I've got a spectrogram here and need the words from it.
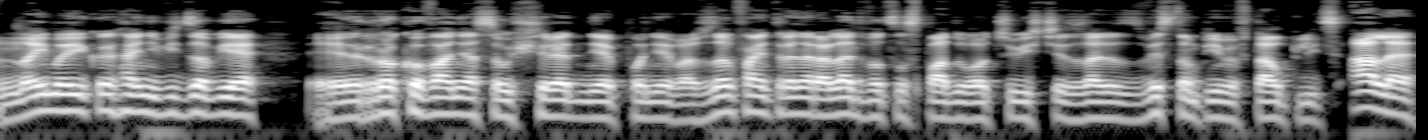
No i moi kochani widzowie, y, rokowania są średnie, ponieważ zaufanie trenera ledwo co spadło, oczywiście wystąpimy w Tauplitz, ale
